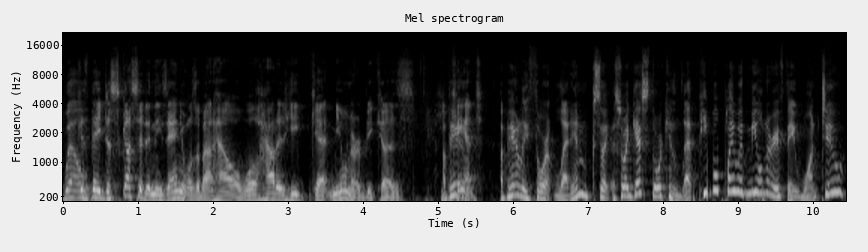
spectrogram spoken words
Well, Because they discuss it in these annuals about how well, how did he get Mjolnir? Because he Appar- can't. Apparently, Thor let him. So, so I guess Thor can let people play with Mjolnir if they want to.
